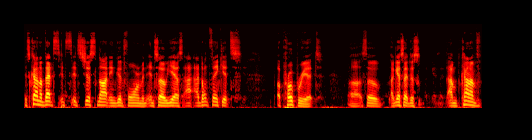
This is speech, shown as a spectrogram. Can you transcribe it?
It's kind of that's it's it's just not in good form, and and so yes, I, I don't think it's appropriate. Uh, so I guess I just I'm kind of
